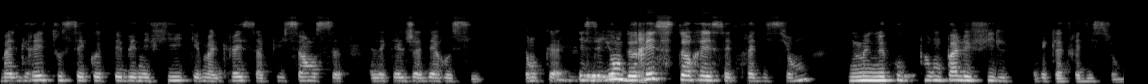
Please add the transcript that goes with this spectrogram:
malgré tous ses côtés bénéfiques et malgré sa puissance à laquelle j'adhère aussi. Donc, euh, essayons de restaurer cette tradition, mais ne coupons pas le fil avec la tradition.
